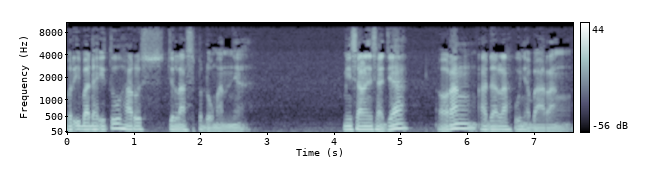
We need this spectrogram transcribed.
beribadah itu harus jelas pedomannya. Misalnya saja orang adalah punya barang.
